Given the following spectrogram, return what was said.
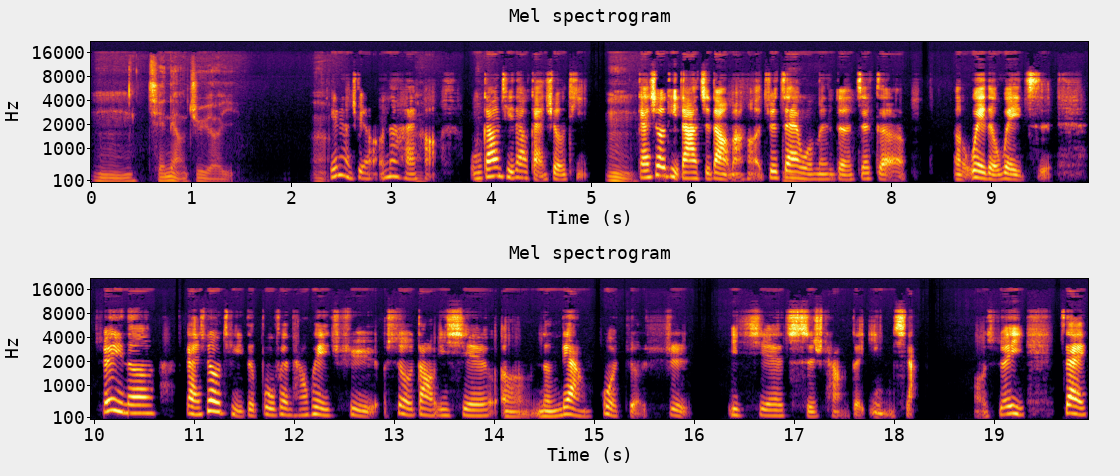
嗯，前两句而已。嗯，前两句哦，那还好。嗯、我们刚刚提到感受体，嗯，感受体大家知道嘛？哈，就在我们的这个、嗯、呃胃的位置。所以呢，感受体的部分，它会去受到一些呃能量或者是一些磁场的影响。哦，所以在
